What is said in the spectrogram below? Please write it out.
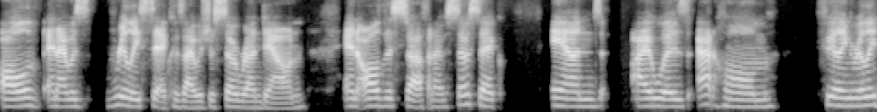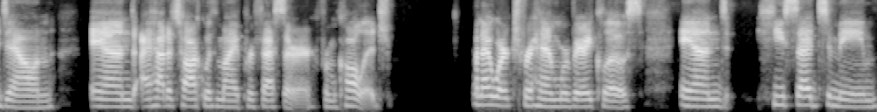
all of and I was really sick because I was just so run down and all this stuff and I was so sick and I was at home feeling really down and I had a talk with my professor from college. And I worked for him, we're very close, and he said to me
